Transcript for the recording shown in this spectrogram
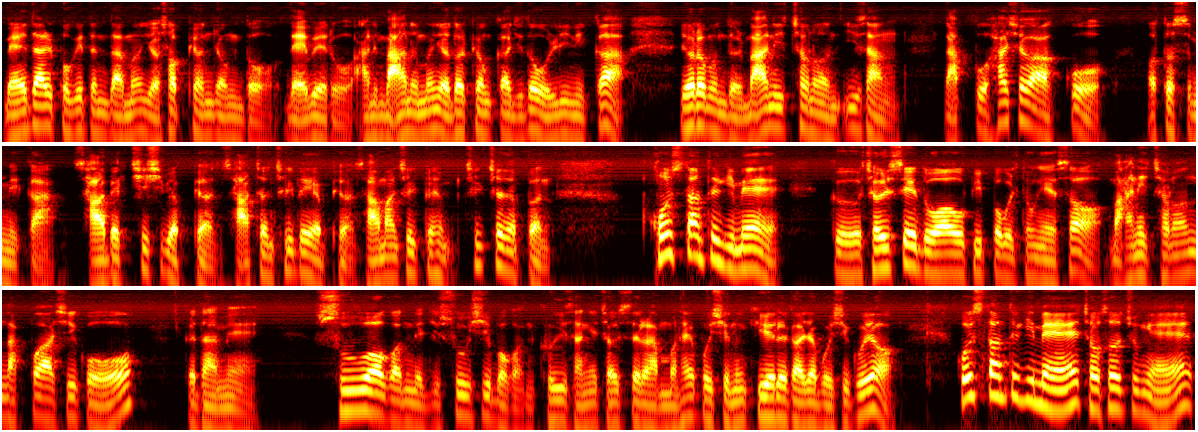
매달 보게 된다면 6편 정도 내외로 아니 많으면 8편까지도 올리니까 여러분들 12,000원 이상 납부하셔갖고 어떻습니까? 470여 편, 4,700여 편, 4만 7천여 편. 콘스탄트 김의 그 절세 노하우 비법을 통해서 12,000원 납부하시고 그 다음에 수억 원 내지 수십억 원 그 이상의 절세를 한번 해보시는 기회를 가져보시고요. 콘스탄트 김의 저서 중에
